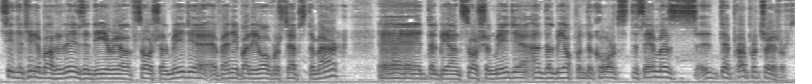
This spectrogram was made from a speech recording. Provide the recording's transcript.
see, the thing about it is, in the area of social media, if anybody oversteps the mark, they'll be on social media and they'll be up in the courts, the same as the perpetrators.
